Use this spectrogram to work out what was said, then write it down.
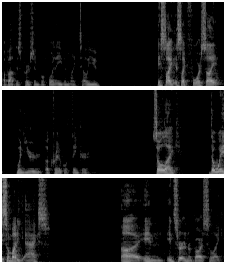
about this person before they even like tell you. It's like it's like foresight when you're a critical thinker. So like the way somebody acts uh in in certain regards to like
